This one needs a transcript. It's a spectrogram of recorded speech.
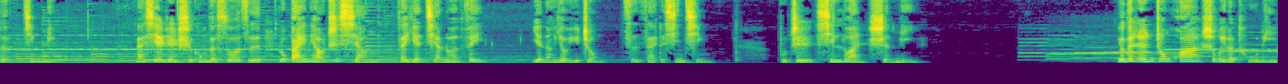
的精明。那些任时空的梭子，如百鸟之翔，在眼前乱飞，也能有一种自在的心情，不致心乱神迷。有的人种花是为了图利，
